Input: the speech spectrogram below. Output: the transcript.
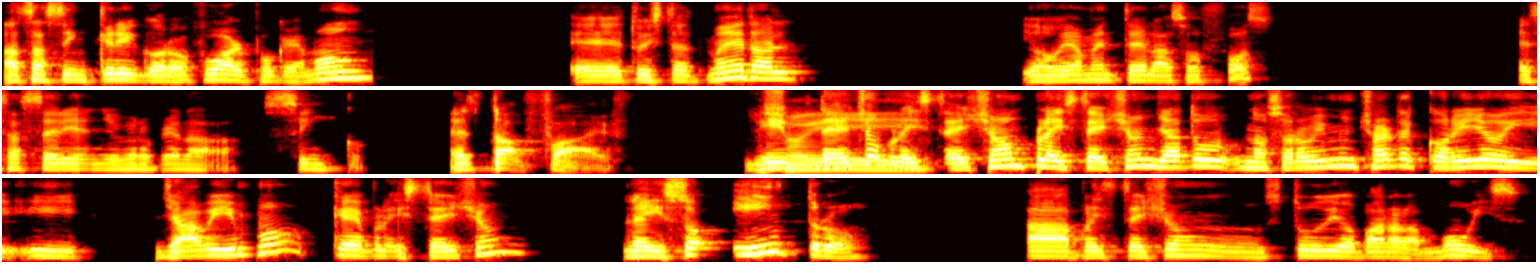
Assassin's Creed, God of War, Pokémon, eh, Twisted Metal y obviamente las of Us. Esas serían yo creo que las 5. El top 5. Yo Y de hecho, PlayStation, PlayStation ya tú, nosotros vimos un chart de Corillo y, y ya vimos que PlayStation le hizo intro a PlayStation Studio para las movies.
